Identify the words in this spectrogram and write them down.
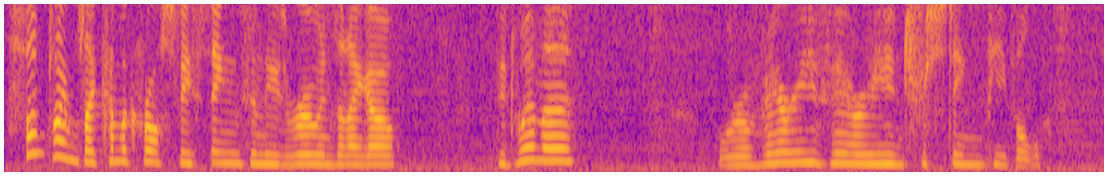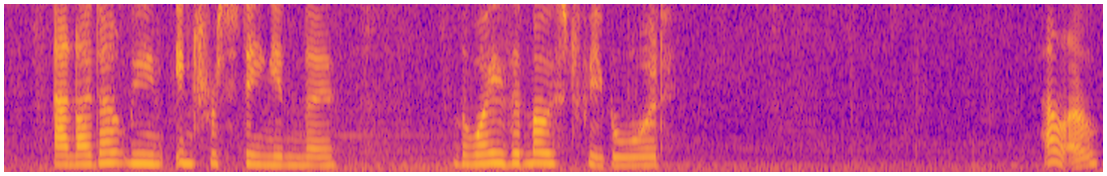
Sometimes I come across these things in these ruins and I go, the Dwemer were a very, very interesting people. And I don't mean interesting in the, the way that most people would. Hello.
